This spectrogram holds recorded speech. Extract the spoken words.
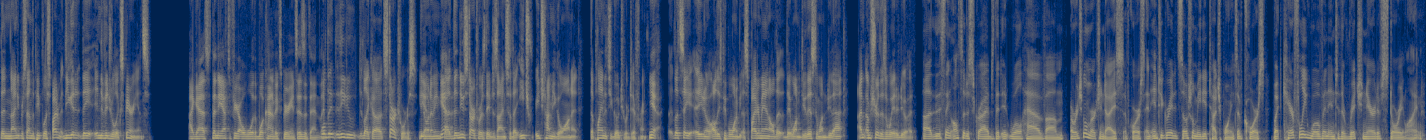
Then ninety percent of the people are Spider Man. You get the individual experience. I guess. Then you have to figure out well, what, what kind of experience is it then? well, they, they do like uh, Star Tours. You know what I mean? Yeah. The, the new Star Tours they designed so that each each time you go on it, the planets you go to are different. yeah. Let's say uh, you know all these people want to be a Spider Man. All the, they want to do this, they want to do that. I'm, I'm sure there's a way to do it. Uh, this thing also describes that it will have um, original merchandise, of course, and integrated social media touchpoints, of course, but carefully woven into the rich narrative storyline.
